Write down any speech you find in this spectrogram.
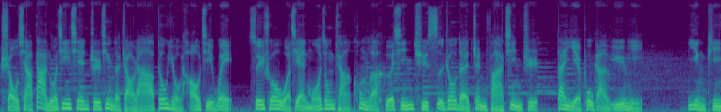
手下大罗金仙之境的爪牙都有好几位。虽说我见魔宗掌控了核心区四周的阵法禁制，但也不敢与你硬拼。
